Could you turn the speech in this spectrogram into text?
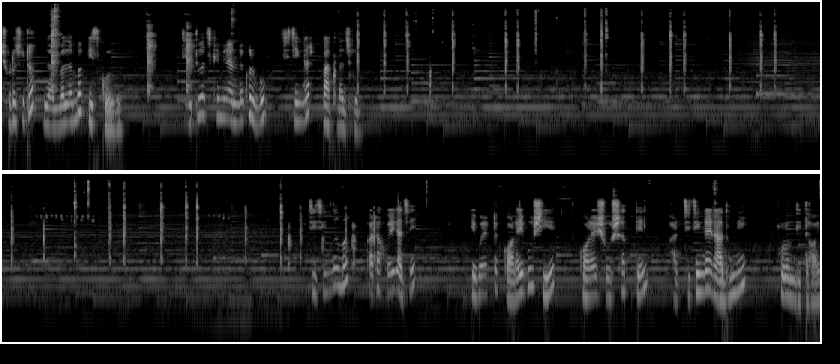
ছোট ছোট লম্বা লম্বা পিস করব। যেহেতু আজকে আমি রান্না করব চিচিঙ্গার পাতলা ঝোল। চিচিঙ্গা আমার কাটা হয়ে গেছে, এবার একটা কড়াই বসিয়ে কড়াই সর্ষার তেল আর চিচিঙ্গায় রাঁধুনি ফোড়ন দিতে হয়।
